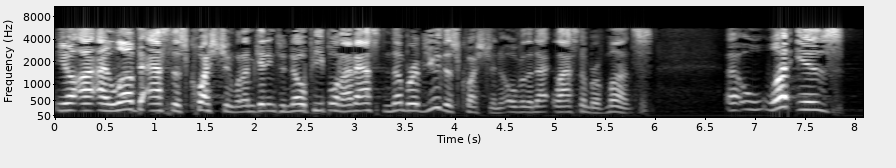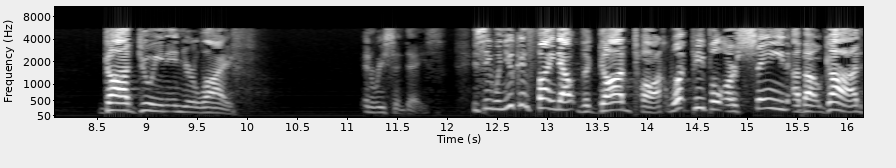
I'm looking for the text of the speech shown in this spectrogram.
You know, I, I, love to ask this question when I'm getting to know people, and I've asked a number of you this question over the last number of months. Uh, what is God doing in your life in recent days? You see, when you can find out the God talk, what people are saying about God,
